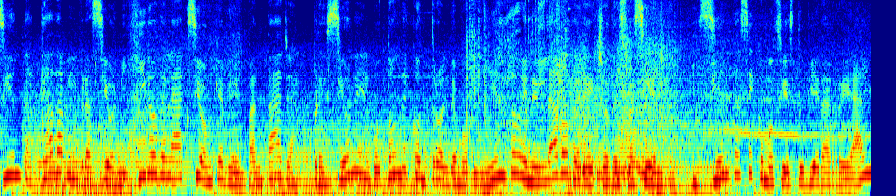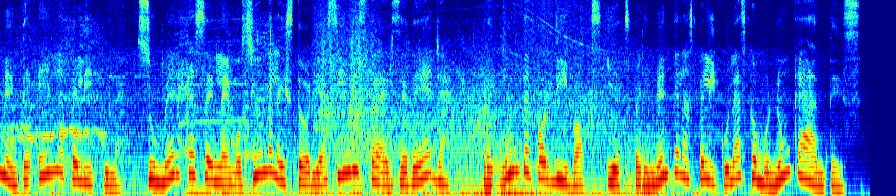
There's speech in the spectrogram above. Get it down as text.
Sienta cada vibración y giro de la acción que ve en pantalla. Presione el botón de control de movimiento en el lado derecho de su asiento y siéntase como si estuviera realmente en la película. Sumérjase en la emoción de la historia sin distraerse de ella. Pregunte por D-Box y experimente las películas como nunca antes.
